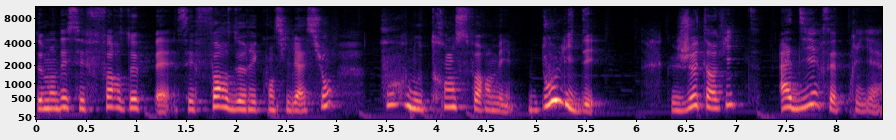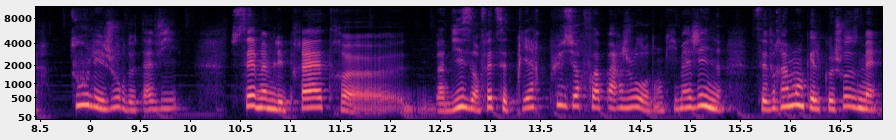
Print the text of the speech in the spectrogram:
demander ses forces de paix, ses forces de réconciliation pour nous transformer. D'où l'idée que je t'invite à dire cette prière tous les jours de ta vie. Tu sais, même les prêtres euh, ben, disent en fait cette prière plusieurs fois par jour. Donc imagine, c'est vraiment quelque chose, mais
